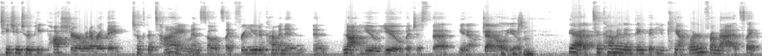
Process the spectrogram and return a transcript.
teaching to a peak posture or whatever they took the time. And so it's like for you to come in and, and not you you but just the you know general you. Yeah to come in and think that you can't learn from that it's like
